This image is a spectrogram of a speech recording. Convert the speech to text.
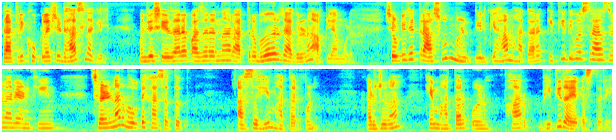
रात्री खोकल्याची ढास लागेल. म्हणजे शेजाऱ्या पाजाऱ्यांना रात्रभर जागरणं आपल्यामुळे. शेवटी ते त्रासून म्हणतील की हा म्हातारा किती दिवस त्रास देणार आहे आणखीन? छळणार बहुतेक हा सतत. असं हे म्हातारपण. अर्जुना हे म्हातारपण फार भीतीदायक असतं रे.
